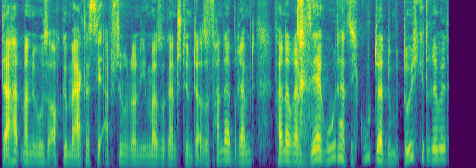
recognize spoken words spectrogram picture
da hat man übrigens auch gemerkt, dass die Abstimmung noch nicht immer so ganz stimmte. Also Van der Bremt, Van der Bremt sehr gut, hat sich gut da durchgedribbelt,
